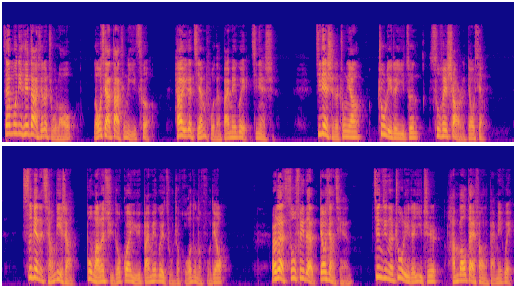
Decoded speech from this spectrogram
在慕尼黑大学的主楼。楼下大厅的一侧，还有一个简朴的白玫瑰纪念室。纪念室的中央伫立着一尊苏菲·绍尔的雕像，四面的墙壁上布满了许多关于白玫瑰组织活动的浮雕。而在苏菲的雕像前，静静地伫立着一只含苞待放的白玫瑰。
